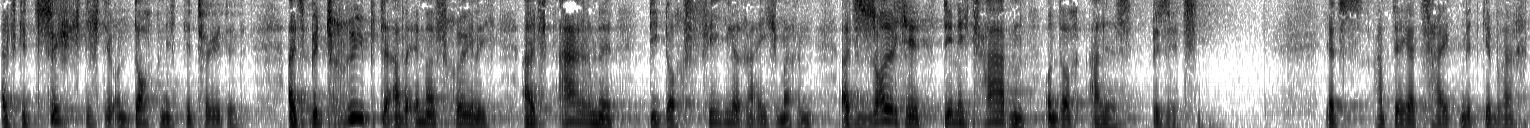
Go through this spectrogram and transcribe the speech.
als Gezüchtigte und doch nicht getötet, als Betrübte aber immer fröhlich, als Arme, die doch viele reich machen, als solche, die nichts haben und doch alles besitzen. Jetzt habt ihr ja Zeit mitgebracht.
